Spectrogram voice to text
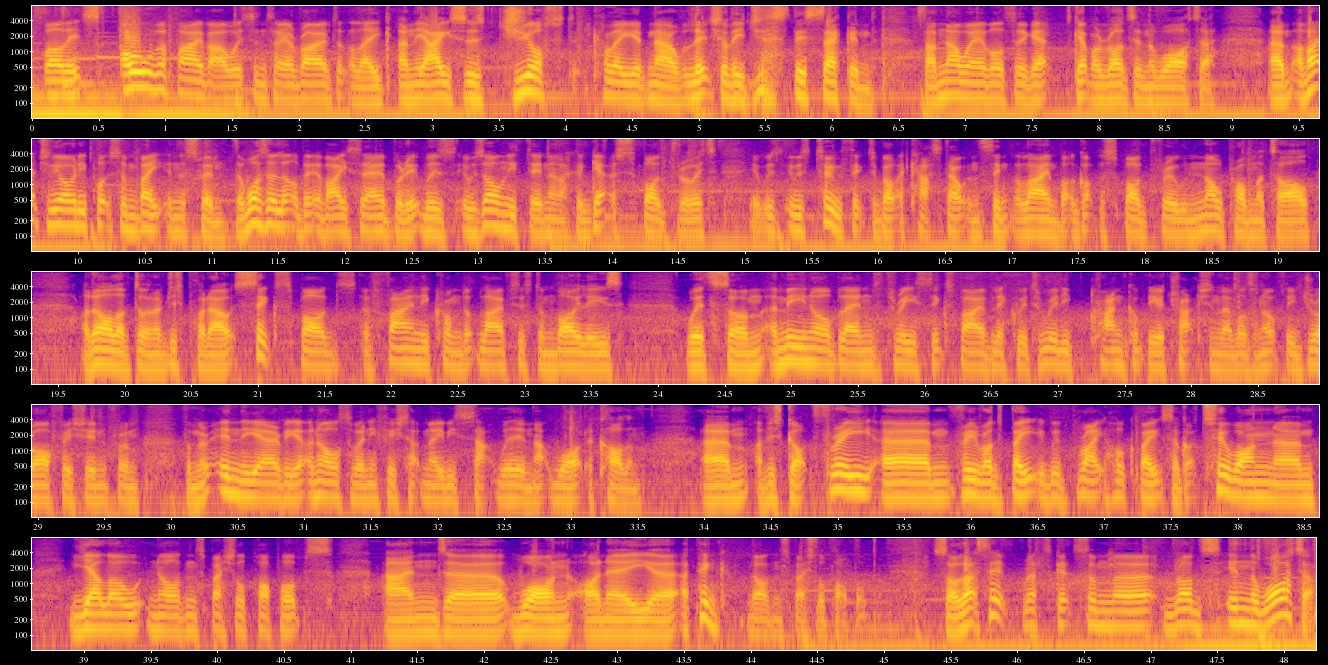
Well, it's over five hours since I arrived at the lake and the ice has just cleared now, literally just this second. So I'm now able to get, get my rods in the water. Um, I've actually already put some bait in the swim. There was a little bit of ice there, but it was, it was only thin and I could get a spod through it. It was, it was too thick to be able to cast out and sink the line, but I got the spod through, no problem at all. And all I've done, I've just put out six spods of finely crumbed up live system boilies with some amino blend 365 liquid to really crank up the attraction levels and hopefully draw fish in from, from in the area and also any fish that maybe sat within that water column. Um, I've just got three, um, three rods baited with bright hook baits. I've got two on um, yellow Northern Special pop-ups and uh, one on a, uh, a pink Northern Special pop-up. So that's it, let's get some uh, rods in the water.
